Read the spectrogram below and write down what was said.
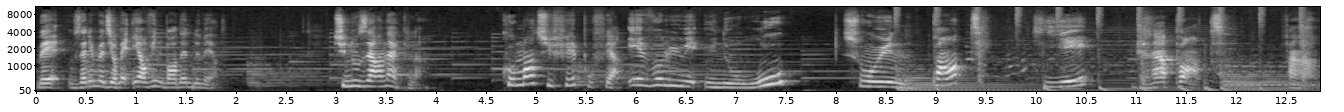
Mais vous allez me dire, mais une bordel de merde. Tu nous arnaques là. Comment tu fais pour faire évoluer une roue sur une pente qui est grimpante? Enfin,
